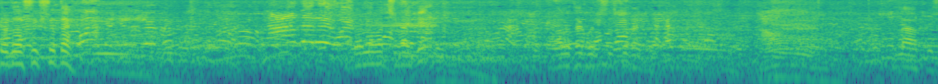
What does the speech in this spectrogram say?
তো দর্শক শ্রোতা ধন্যবাদ সবাইকে। ভালো থাকবেন সুস্থ থাকবেন। আল্লাহ হাফিজ।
